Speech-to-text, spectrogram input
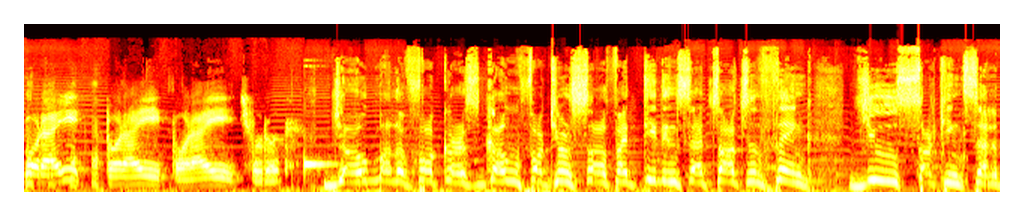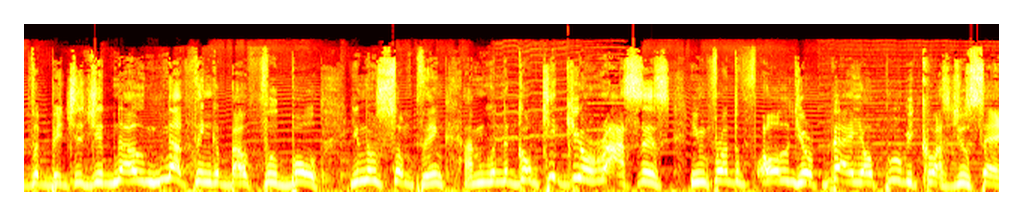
por ahí, por ahí, por ahí, Churur. Yo, motherfuckers, go fuck yourself. I didn't say such a thing. You sucking son of a bitches, you know nothing about football. You know something? I'm gonna go kick your asses in front of all your bello público, as you say.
